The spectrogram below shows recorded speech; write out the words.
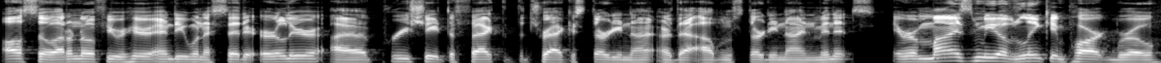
Also, I don't know if you were here, Andy, when I said it earlier. I appreciate the fact that the track is 39 or that album's 39 minutes. It reminds me of Linkin Park, bro.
